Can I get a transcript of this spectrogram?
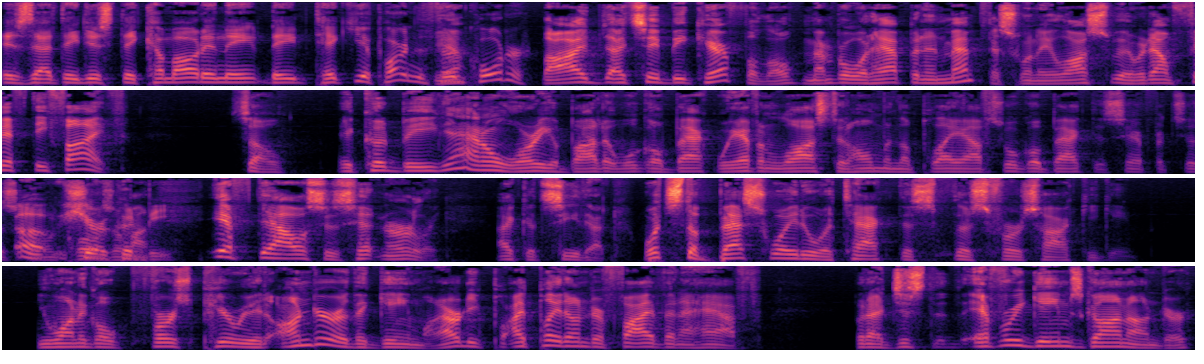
Is that they just they come out and they they take you apart in the third Yeah. quarter. I'd, I'd say be careful though. Remember what happened in Memphis when they lost? They were down 55. So it could be. Yeah, don't worry about it. We'll go back. We haven't lost at home in the playoffs. We'll go back to San Francisco. Oh, and sure, could out. be. If Dallas is hitting early, I could see that. What's the best way to attack this this first hockey game? You want to go first period under or the game? I already I played under five and a half, but I just every game's gone under.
